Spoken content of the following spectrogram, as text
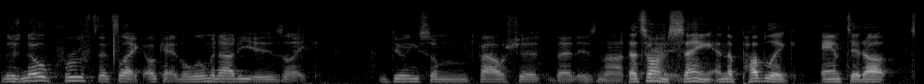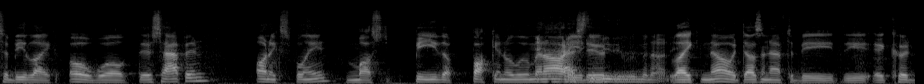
there's no proof that's like, okay, the Illuminati is like doing some foul shit that is not. That's what I'm saying. And the public amped it up to be like, oh, well, this happened unexplained. Must be the fucking It Illuminati, has to dude. be the Illuminati. Like, no, it doesn't have to be the. It could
